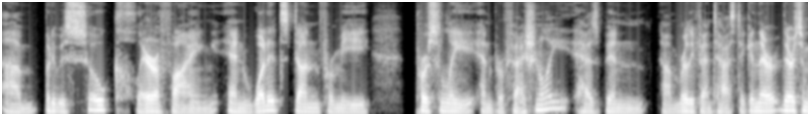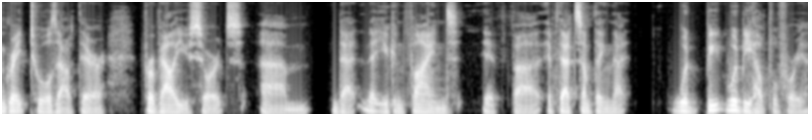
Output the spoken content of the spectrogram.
um, but it was so clarifying. And what it's done for me personally and professionally has been um, really fantastic. And there, there are some great tools out there for value sorts um, that, that you can find if, uh, if that's something that would be, would be helpful for you.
